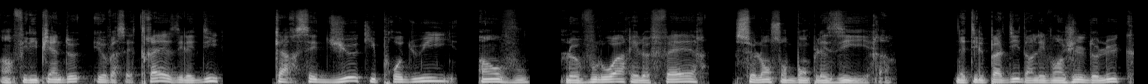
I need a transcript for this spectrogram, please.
En Philippiens 2 et au verset 13, il est dit Car c'est Dieu qui produit en vous le vouloir et le faire selon son bon plaisir. N'est-il pas dit dans l'évangile de Luc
